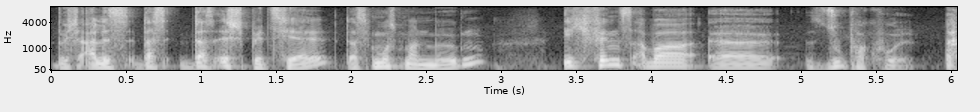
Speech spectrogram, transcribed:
durch alles, das, das ist speziell, das muss man mögen. Ich finde es aber äh, super cool.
